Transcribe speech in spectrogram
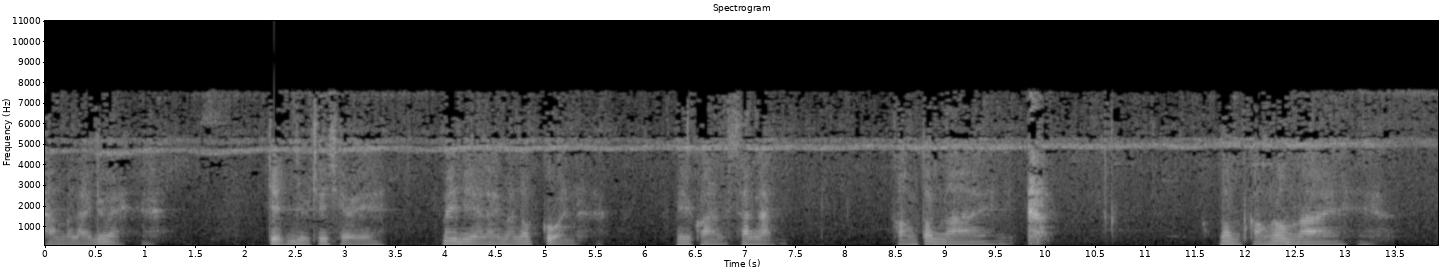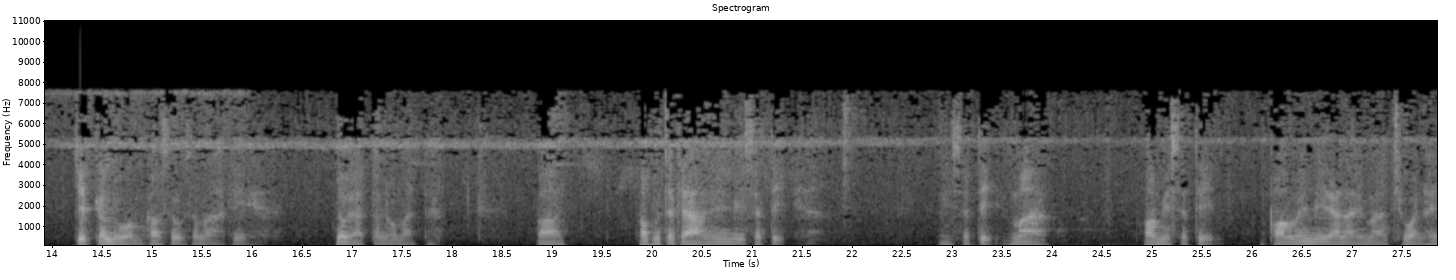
ทำอะไรด้วย จิตอยู่เฉยๆ ไม่มีอะไรมารบกวน มีความสงัดของต้นไม้ร่มของร่มไม้ จิตก็รวมเข้าสู่สมาธิ โดยอัตโนมัติเพราะพระพุทธเจ้านี้มีสติ มีสติมากพอมีสติพอไม่มีอะไรมาชวนให้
